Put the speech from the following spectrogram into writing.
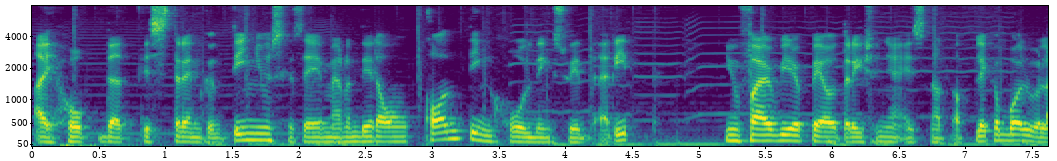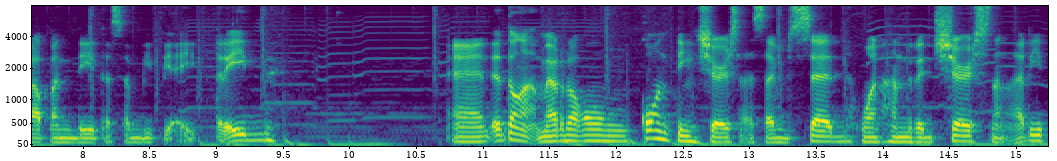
I hope that this trend continues kasi meron din akong konting holdings with Arit yung 5-year payout ratio niya is not applicable. Wala pang data sa BPI trade. And ito nga, meron akong konting shares as I've said, 100 shares ng ARIT.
